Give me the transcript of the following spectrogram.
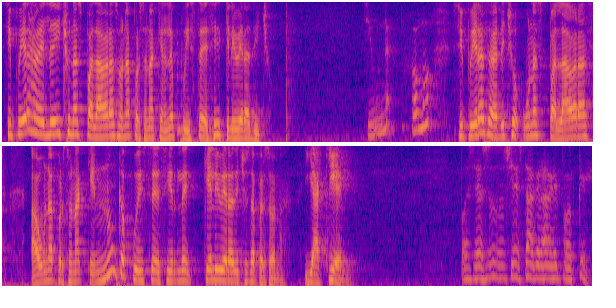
si pudieras haberle dicho unas palabras a una persona que no le pudiste decir, ¿qué le hubieras dicho? Si una, ¿Cómo? Si pudieras haber dicho unas palabras a una persona que nunca pudiste decirle, ¿qué le hubiera dicho esa persona? ¿Y a quién? Pues eso sí está grave porque...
